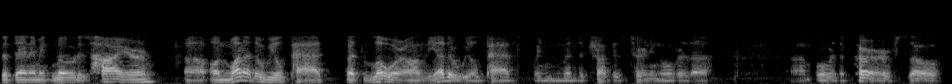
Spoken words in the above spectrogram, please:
the dynamic load is higher uh, on one of the wheel paths, but lower on the other wheel paths when, when the truck is turning over the, um, over the curve. So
